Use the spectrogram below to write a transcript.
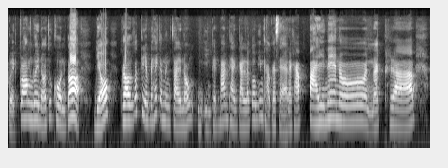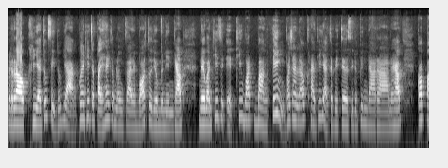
เปิดกล้องด้วยเนาะทุกคนก็เดี๋ยวเราก็เตรียมไปให้กำลังใจน้องอุ๋งอิงเพชรบ้านแพงกันแล้วก็อิ่มข่าวกระแสนะครับ ไปแน่นอนนะครับ เราเคลียร์ทุกสิ่งทุกอย่างเพื่อที่จะไปให้กำลังใจบอสตัวโยมานินครับในวันที่ 11 ที่วัดบางปิ้ง เพราะฉะนั้นแล้วใครที่อยากจะไปเจอศิลปินดารานะครับก็ไป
